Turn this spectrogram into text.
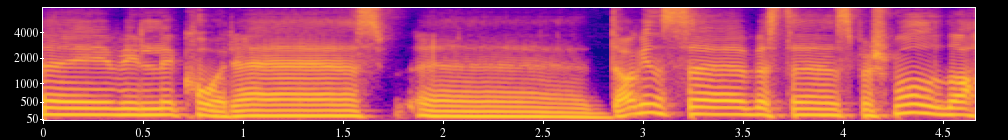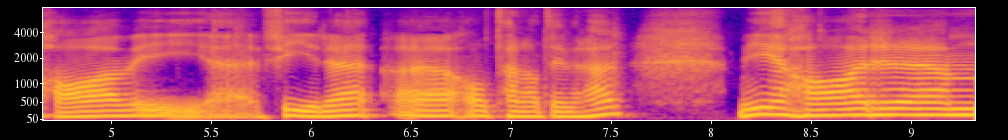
vi vil kåre eh, dagens eh, beste spørsmål. Da har vi eh, fire alternativer her. Vi har eh,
